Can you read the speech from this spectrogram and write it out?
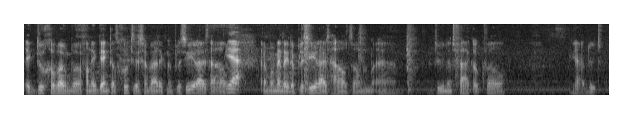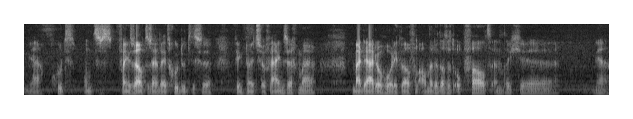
ik doe gewoon waarvan ik denk dat het goed is en waar ik mijn plezier uit haal. ja. En op het moment dat je er plezier uit haalt, dan eh doe je het vaak ook wel ja, doe het, ja, goed. Om te- van jezelf te zeggen dat je het goed doet, is, eh, vind ik nooit zo fijn, zeg maar. Maar daardoor hoor ik wel van anderen dat het opvalt en dat je eh, ja,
